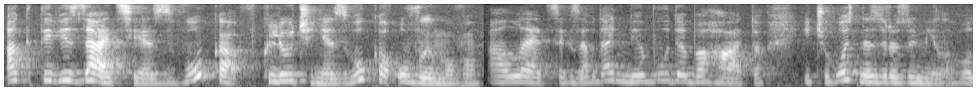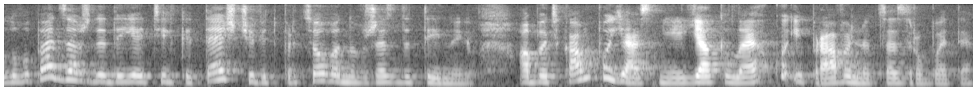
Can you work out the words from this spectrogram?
активізація звука, включення звука у вимову. Але цих завдань не буде багато і чогось незрозумілого. Логопед завжди дає тільки те, що відпрацьовано вже з дитиною, а батькам пояснює, як легко і правильно це зробити.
